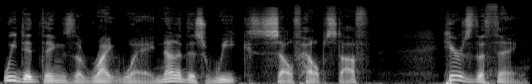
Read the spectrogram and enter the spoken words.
We did things the right way, none of this weak self help stuff. Here's the thing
